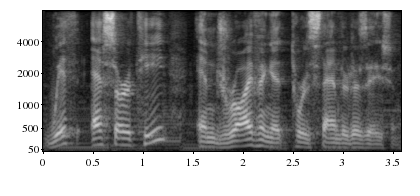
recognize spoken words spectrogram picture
with SRT and driving it towards standardization.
